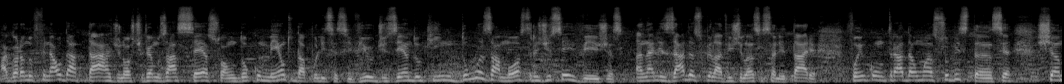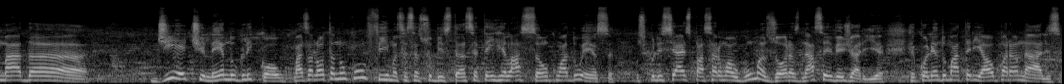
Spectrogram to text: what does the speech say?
Agora, no final da tarde, nós tivemos acesso a um documento da Polícia Civil dizendo que em duas amostras de cervejas analisadas pela Vigilância Sanitária foi encontrada uma substância chamada dietileno glicol, mas a nota não confirma se essa substância tem relação com a doença. Os policiais passaram algumas horas na cervejaria recolhendo material para análise.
